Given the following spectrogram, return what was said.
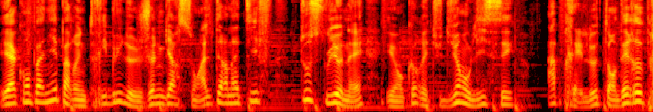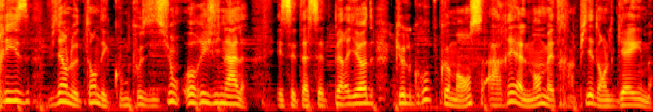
et accompagné par une tribu de jeunes garçons alternatifs, tous lyonnais et encore étudiants au lycée. Après le temps des reprises, vient le temps des compositions originales, et c'est à cette période que le groupe commence à réellement mettre un pied dans le game,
